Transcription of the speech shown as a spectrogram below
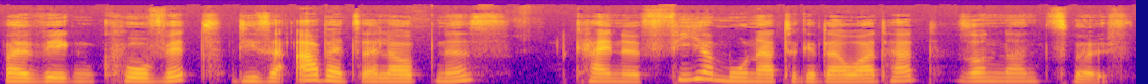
weil wegen Covid diese Arbeitserlaubnis keine vier Monate gedauert hat, sondern zwölf.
